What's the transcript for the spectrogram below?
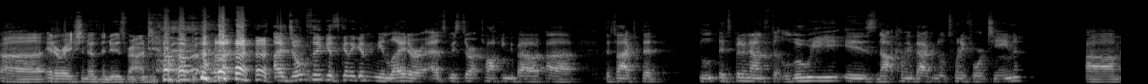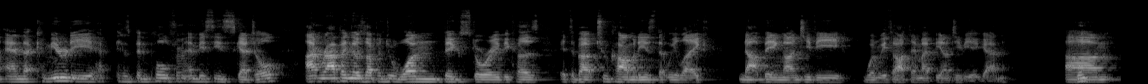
uh, iteration of the news roundup. I don't think it's going to get any lighter as we start talking about uh, the fact that it's been announced that Louis is not coming back until 2014, um, and that Community has been pulled from NBC's schedule. I'm wrapping those up into one big story because it's about two comedies that we like not being on TV when we thought they might be on TV again. Um,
